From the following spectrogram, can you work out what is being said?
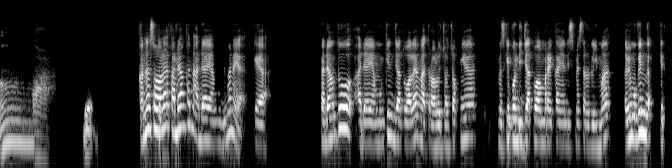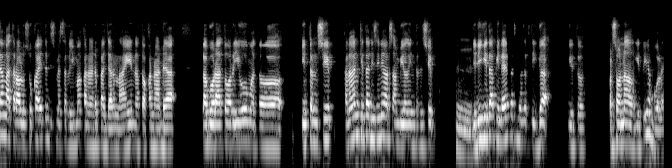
Oh. Wah. Karena soalnya kadang kan ada yang gimana ya, kayak kadang tuh ada yang mungkin jadwalnya nggak terlalu cocoknya, meskipun di jadwal mereka yang di semester 5, tapi mungkin kita nggak terlalu suka itu di semester 5 karena ada pelajaran lain atau karena ada laboratorium atau internship. Karena kan kita di sini harus ambil internship. Hmm. Jadi kita pindahin ke semester 3 gitu. Personal gitu ya boleh.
